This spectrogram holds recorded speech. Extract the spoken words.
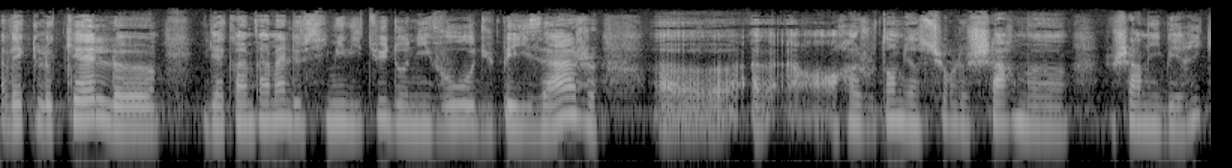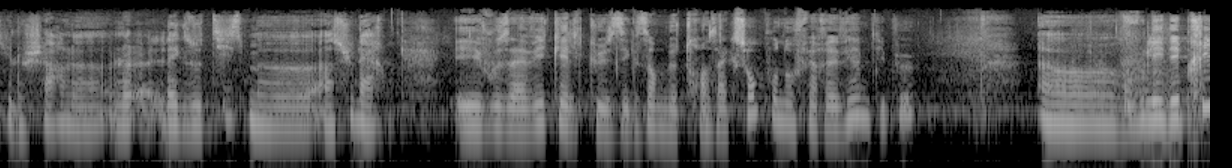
avec lequel il y a quand même pas mal de similitudes au niveau du paysage, rajoutant bien sûr le charme, le charme ibérique et le charme, l'exotisme insulaire. Et vous avez quelques exemples de transactions pour nous faire rêver un petit peu? Euh, vous voulez des prix,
